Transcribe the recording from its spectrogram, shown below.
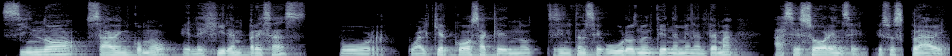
si no saben cómo elegir empresas por cualquier cosa que no se sientan seguros, no entienden bien el tema, asesórense. Eso es clave.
